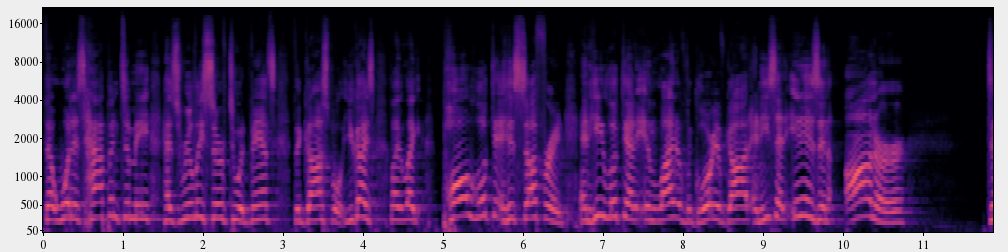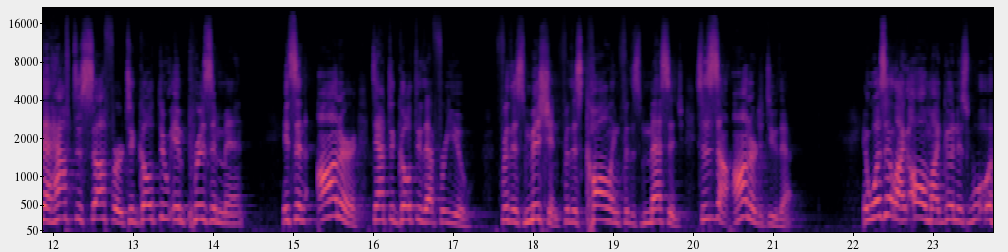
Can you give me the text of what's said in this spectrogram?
that what has happened to me has really served to advance the gospel. You guys like like Paul looked at his suffering and he looked at it in light of the glory of God and he said it is an honor to have to suffer, to go through imprisonment it's an honor to have to go through that for you, for this mission, for this calling, for this message. He says it's an honor to do that. It wasn't like, oh my goodness, uh,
